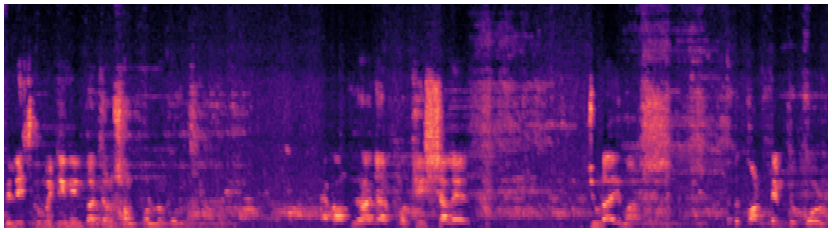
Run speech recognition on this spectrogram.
ভিলেজ কমিটি নির্বাচন সম্পন্ন করবে। এখন দু হাজার পঁচিশ সালের জুলাই মাস। কিন্তু কন্টেম টু কোর্ট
